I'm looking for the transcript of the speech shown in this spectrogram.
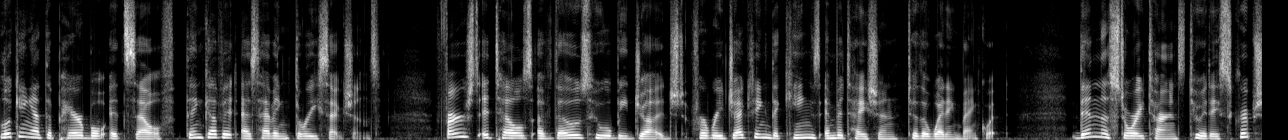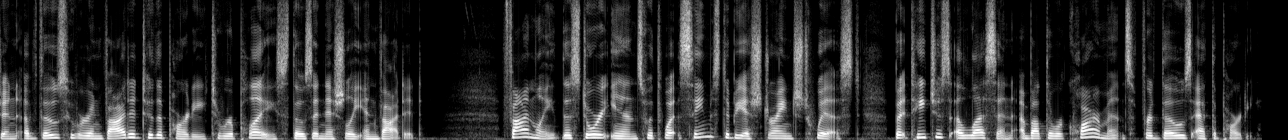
Looking at the parable itself, think of it as having three sections. First, it tells of those who will be judged for rejecting the king's invitation to the wedding banquet. Then the story turns to a description of those who were invited to the party to replace those initially invited. Finally, the story ends with what seems to be a strange twist, but teaches a lesson about the requirements for those at the party.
